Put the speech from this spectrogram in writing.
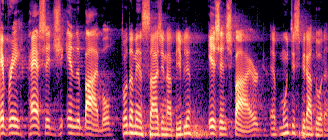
Every passage in the Bible Toda mensagem na Bíblia is inspired. é muito inspiradora.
